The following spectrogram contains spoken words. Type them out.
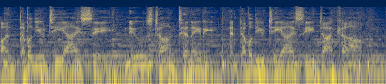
on WTIC News Talk 1080 and WTIC.com.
